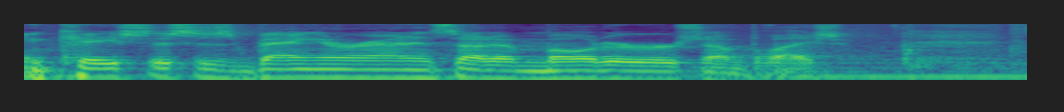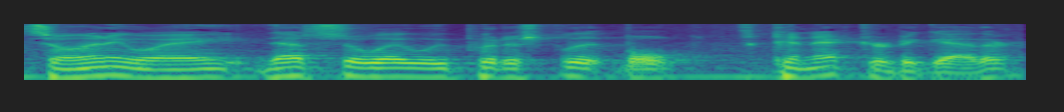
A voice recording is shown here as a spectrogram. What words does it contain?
in case this is banging around inside a motor or someplace. So anyway, that's the way we put a split bolt connector together.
